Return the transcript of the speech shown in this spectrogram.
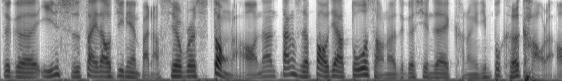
这个银石赛道纪念版的 Silverstone 了啊，那当时的报价多少呢？这个现在可能已经不可考了啊。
